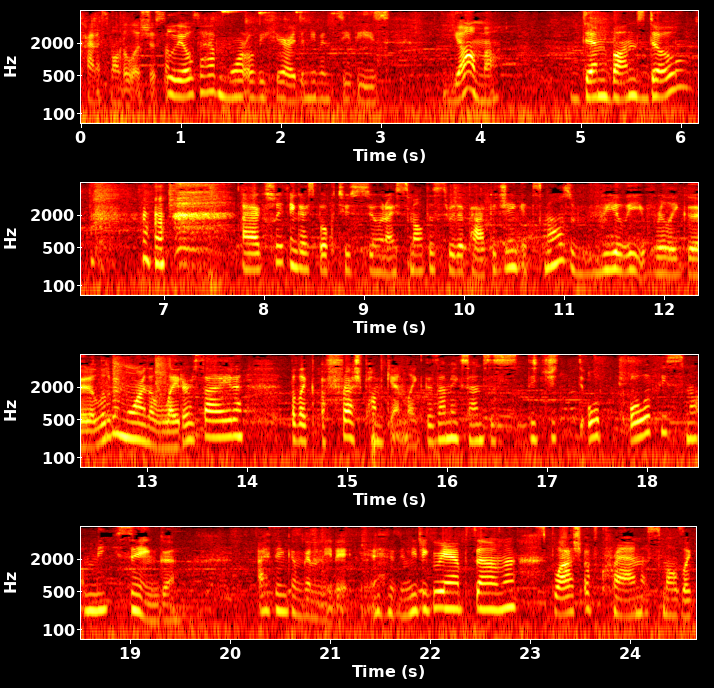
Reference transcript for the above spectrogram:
kind of smell delicious. So they also have more over here. I didn't even see these. Yum. Dem buns dough. I actually think I spoke too soon. I smelled this through the packaging. It smells really, really good. A little bit more on the lighter side, but like a fresh pumpkin. Like, does that make sense? This, you, all, all of these smell amazing. I think I'm gonna need it. I need to grab some. Splash of cran smells like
